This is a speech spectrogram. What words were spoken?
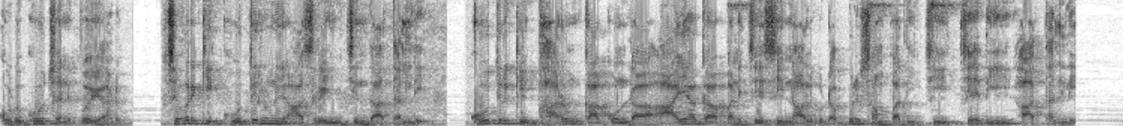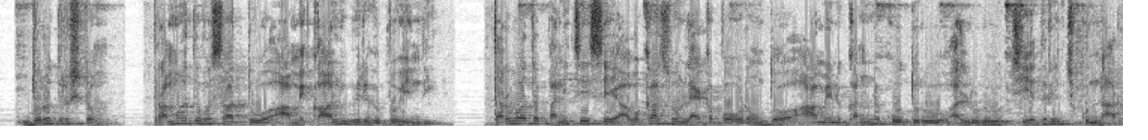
కొడుకు చనిపోయాడు. చివరికి కూతురుని ఆశ్రయించిందా తల్లి? కూతురికి భారం కాకుండా ఆయాగా పనిచేసి నాలుగు డబ్బులు సంపాదించి ఇచ్చేది ఆ తల్లి. దురదృష్టం. ప్రమాదవశాత్తు ఆమె కాలు విరిగిపోయింది. తర్వాత పనిచేసే అవకాశం లేకపోవడంతో ఆమెను కన్న కూతురు అల్లుడు చేదరించుకున్నారు.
